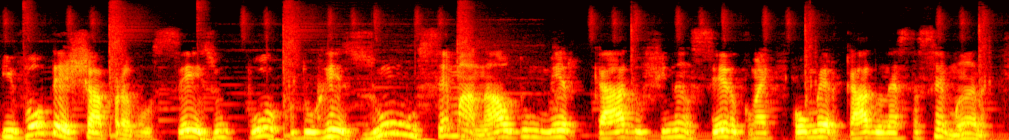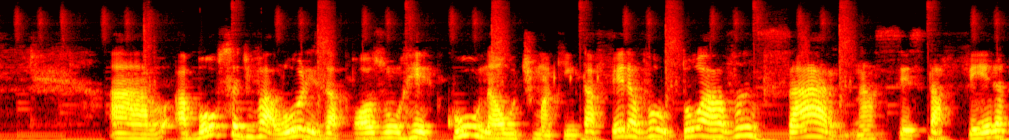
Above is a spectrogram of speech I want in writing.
e vou deixar para vocês um pouco do resumo semanal do mercado financeiro, como é que ficou o mercado nesta semana. A, a Bolsa de Valores, após um recuo na última quinta-feira, voltou a avançar na sexta-feira,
